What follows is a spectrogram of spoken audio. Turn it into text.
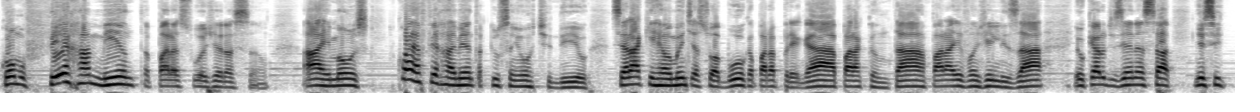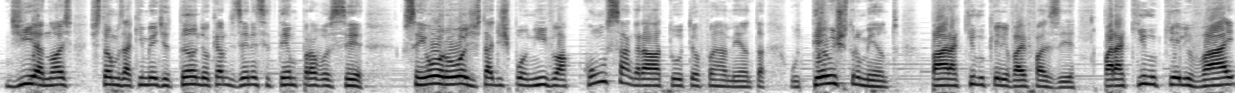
como ferramenta para a sua geração. Ah, irmãos, qual é a ferramenta que o Senhor te deu? Será que realmente é a sua boca para pregar, para cantar, para evangelizar? Eu quero dizer nessa nesse dia nós estamos aqui meditando, eu quero dizer nesse tempo para você, o Senhor hoje está disponível a consagrar a tua, tua ferramenta, o teu instrumento para aquilo que ele vai fazer, para aquilo que ele vai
